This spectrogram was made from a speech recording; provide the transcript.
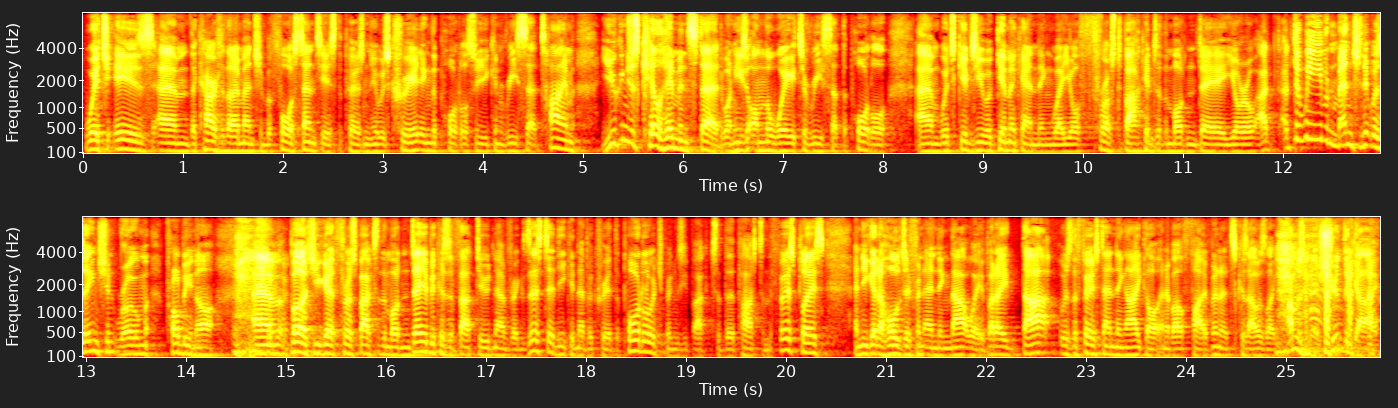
Which is um, the character that I mentioned before, Sentius, the person who was creating the portal so you can reset time. You can just kill him instead when he's on the way to reset the portal, um, which gives you a gimmick ending where you're thrust back into the modern day. You're, uh, did we even mention it was ancient Rome? Probably not. Um, but you get thrust back to the modern day because if that dude never existed, he could never create the portal, which brings you back to the past in the first place, and you get a whole different ending that way. But I that was the first ending I got in about five minutes because I was like, I'm just going to shoot the guy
